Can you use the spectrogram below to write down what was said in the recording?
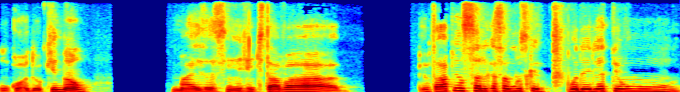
concordou que não. Mas assim, a gente tava. Eu tava pensando que essa música poderia ter um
